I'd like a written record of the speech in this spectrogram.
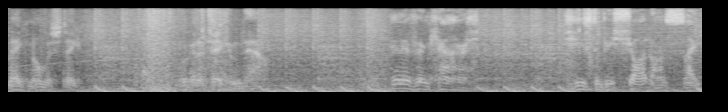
Make no mistake, we're gonna take him down. And if encountered, he's to be shot on sight.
